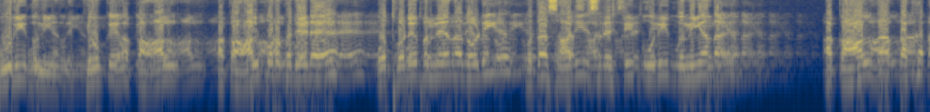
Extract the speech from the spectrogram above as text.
ਪੂਰੀ ਦੁਨੀਆ ਦੇ। ਕਿਉਂਕਿ ਅਕਾਲ ਅਕਾਲ ਪੁਰਖ ਜਿਹੜਾ ਹੈ ਉਹ ਥੋੜੇ ਬੰਦਿਆਂ ਦਾ ਥੋੜੀ ਹੈ। ਉਹ ਤਾਂ ਸਾਰੀ ਸ੍ਰਿਸ਼ਟੀ ਪੂਰੀ ਦੁਨੀਆ ਦਾ ਹੈ। ਅਕਾਲ ਦਾ ਤਖਤ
